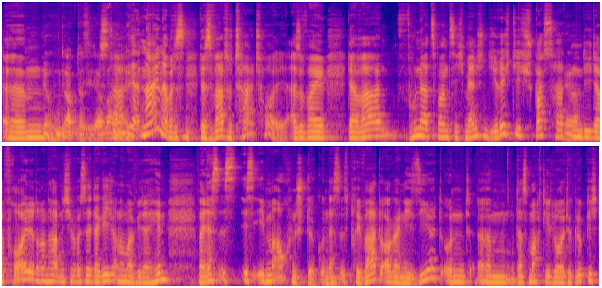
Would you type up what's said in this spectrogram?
Ähm, ja, Hut ab, dass sie da waren. Ja, nein, aber das, das war total toll. Also, weil da waren 120 Menschen, die richtig Spaß hatten, ja. die da Freude dran hatten. Ich habe gesagt, da gehe ich auch nochmal wieder hin, weil das ist, ist eben auch ein Stück und das ist privat organisiert und ähm, das macht die Leute glücklich.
